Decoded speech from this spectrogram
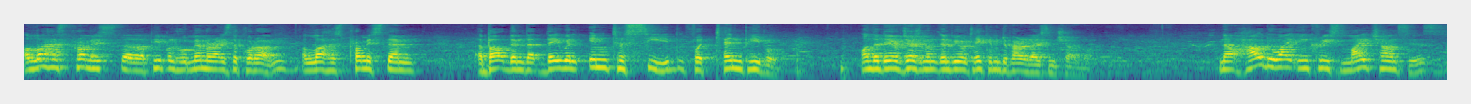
Allah has promised the people who memorize the Quran, Allah has promised them about them that they will intercede for 10 people. On the day of judgment, then we will take him into paradise, inshallah. Now, how do I increase my chances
